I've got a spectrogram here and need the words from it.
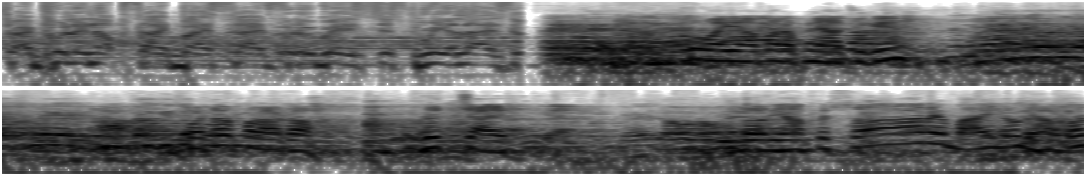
Try pulling up side by side for the race. Just realize. The तो भाई यहाँ पर अपने आ चुके हैं। बटर पराठा विद चाय। और यहाँ पे सारे भाई लोग यहाँ पर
